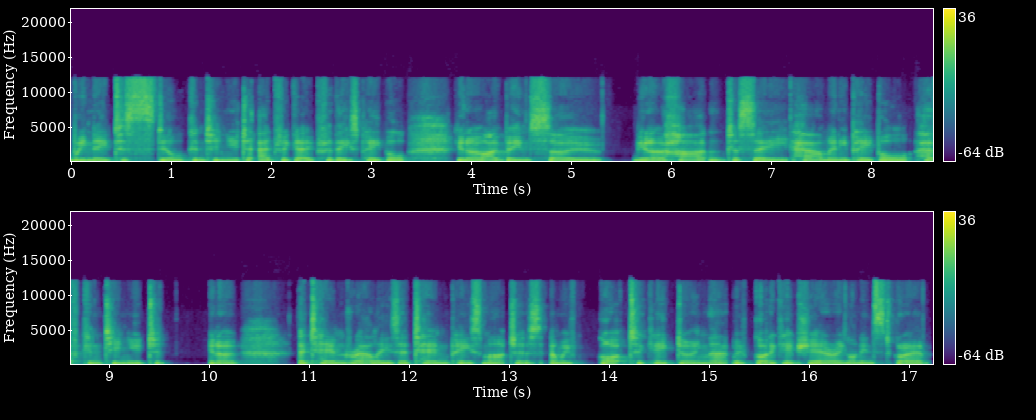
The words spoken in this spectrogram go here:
we need to still continue to advocate for these people. You know, I've been so you know, heartened to see how many people have continued to, you know, attend rallies, attend peace marches. And we've got to keep doing that. We've got to keep sharing on Instagram.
